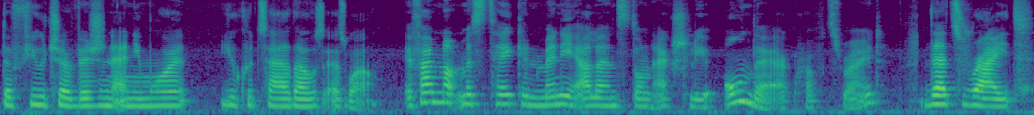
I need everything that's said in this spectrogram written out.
the future vision anymore. You could sell those as well. If I'm not mistaken, many airlines don't actually own their aircrafts, right? That's right.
